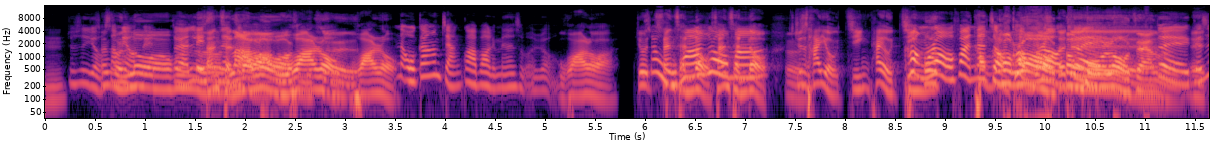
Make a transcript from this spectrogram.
嗯，就是有上面有肥，对啊，类似的肉，五花肉，五花肉。那我刚刚讲挂包里面是什么肉？五花肉啊，就三层肉，三层肉，就是它有筋，它有筋。控肉饭那种控肉，对，肉这样。对，可是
